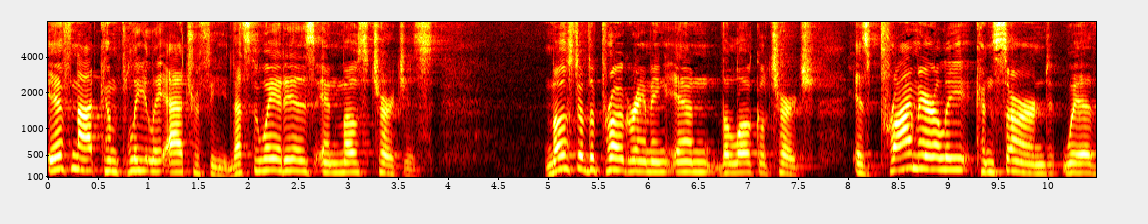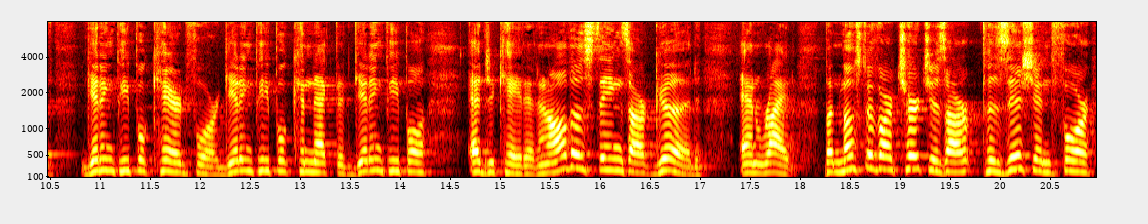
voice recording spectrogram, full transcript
if not completely atrophied. That's the way it is in most churches. Most of the programming in the local church is primarily concerned with getting people cared for, getting people connected, getting people educated, and all those things are good and right. But most of our churches are positioned for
